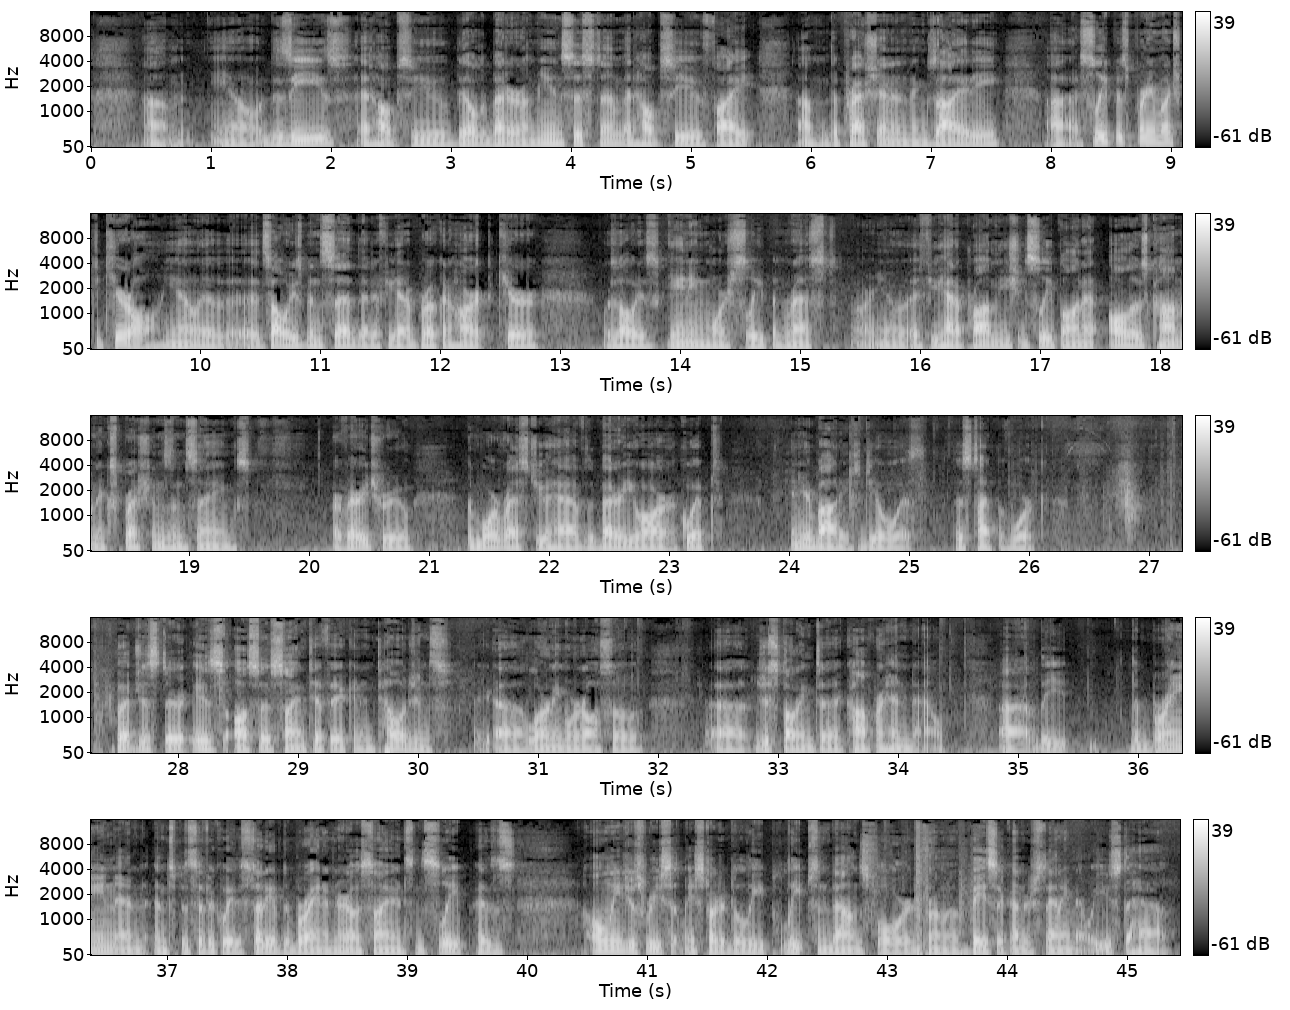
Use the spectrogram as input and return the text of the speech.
um, you know, disease. It helps you build a better immune system. It helps you fight um, depression and anxiety. Uh, sleep is pretty much the cure-all. You know, it's always been said that if you had a broken heart, the cure was always gaining more sleep and rest. Or you know, if you had a problem, you should sleep on it. All those common expressions and sayings are very true. The more rest you have, the better you are equipped in your body to deal with this type of work. But just there is also scientific and intelligence uh, learning we're also uh, just starting to comprehend now. Uh, the the brain and, and specifically the study of the brain and neuroscience and sleep has only just recently started to leap leaps and bounds forward from a basic understanding that we used to have.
